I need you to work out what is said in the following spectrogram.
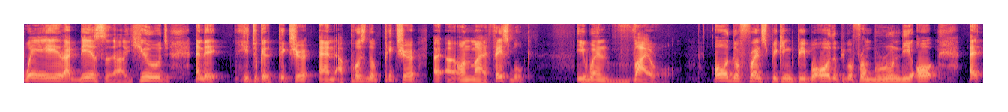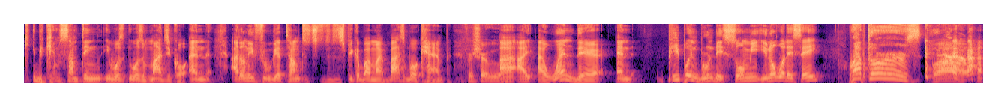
way like this, uh, huge. And they, he took a picture and I posted the picture uh, uh, on my Facebook. It went viral all the French speaking people, all the people from Burundi, all it became something. It was it was magical, and I don't know if we will get time to, to speak about my basketball camp. For sure, we will. I, I I went there, and people in Burundi saw me. You know what they say? Raptors. Wow.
